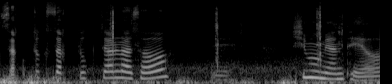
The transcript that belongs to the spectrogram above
싹둑 싹둑 잘라서 예, 심으면 돼요.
